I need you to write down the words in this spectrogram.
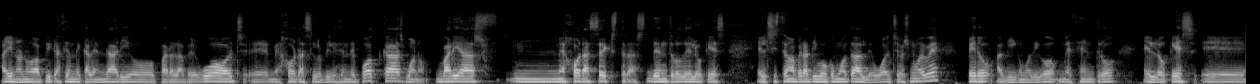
hay una nueva aplicación de calendario para el Apple Watch, eh, mejoras en la aplicación de podcast, bueno, varias mm, mejoras extras dentro de lo que es el sistema operativo como tal de WatchOS 9, pero aquí, como digo, me centro en lo que es eh,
